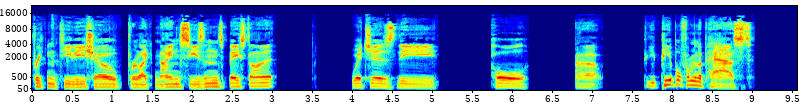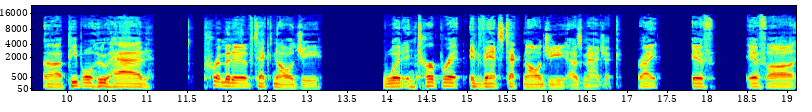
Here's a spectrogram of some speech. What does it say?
freaking TV show for like nine seasons based on it, which is the whole uh, people from the past, uh, people who had primitive technology would interpret advanced technology as magic. right? If if uh,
